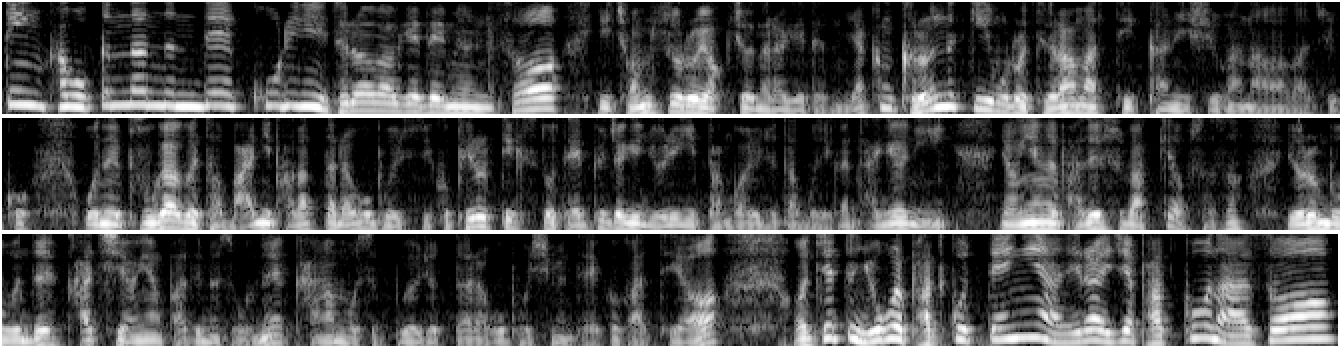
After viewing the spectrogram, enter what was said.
띵 하고 끝났는데 코린이 들어가게 되면서 이 점수로 역전을 하게 되는 약간 그런 느낌으로 드라마틱한 이슈가 나와가지고 오늘 부각을 더 많이 받았다라고 볼 수 있고 피로틱스도 대표적인 유리기판 걸주다 보니까 당연히 영향을 받을 수밖에 없어서 이런 부분들 같이 영향 받으면서 오늘 강한 모습 보여줬다라고 보시면 될 것 같아요. 어쨌든 요걸 받고 땡이 아니라 이제 받고 나서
